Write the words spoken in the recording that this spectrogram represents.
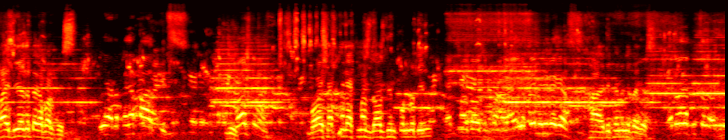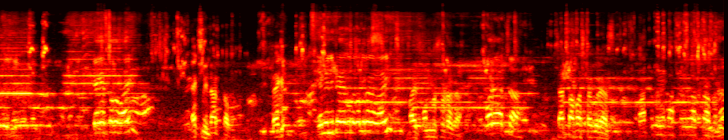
ভাই দুই হাজার টাকা পার পিস বয়স আপনার এক মাস দশ দিন পনেরো দিন। হ্যাঁ এটি ফ্যামিলি প্যাকেজ এক মিনিট আটকাবো। ফ্যামিলি প্যাকেজ কত টাকা ভাই? ভাই পনেরোশো টাকা। পরে আচ্ছা চারটা পাঁচটা করে আছে। থেকে হবে না?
